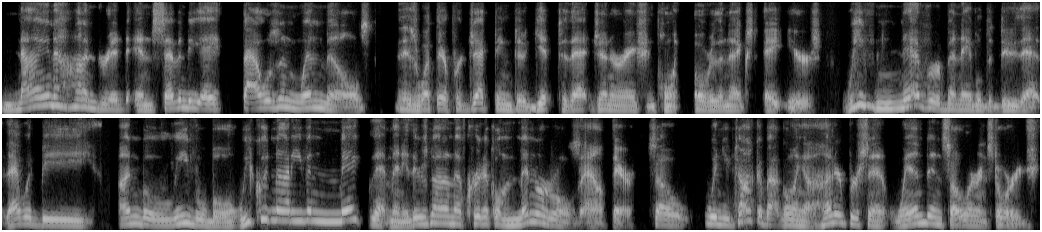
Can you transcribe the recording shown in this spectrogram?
978,000 windmills, is what they're projecting to get to that generation point over the next eight years. We've never been able to do that. That would be unbelievable. We could not even make that many. There's not enough critical minerals out there. So when you talk about going 100% wind and solar and storage,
